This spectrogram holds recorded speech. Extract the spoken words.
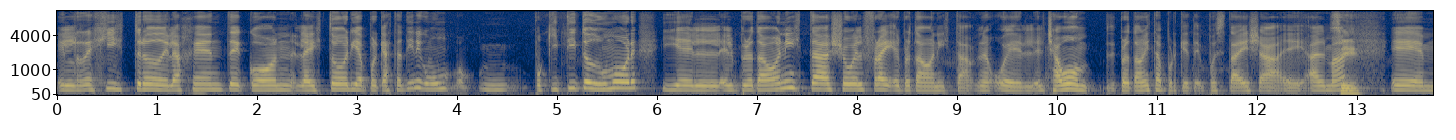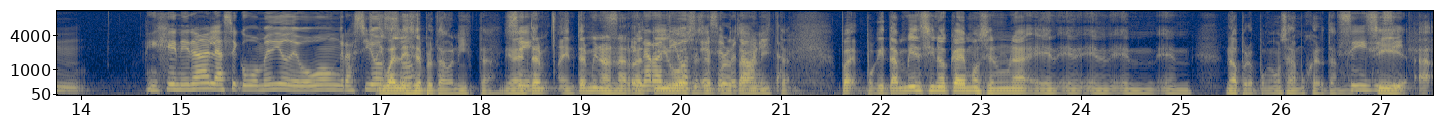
el registro de la gente con la historia, porque hasta tiene como un, un poquitito de humor y el, el protagonista, Joel Fry, el protagonista, no, o el, el chabón protagonista porque te- pues está ella, eh, Alma. Sí. En general hace como medio de bobón gracioso. Igual es el protagonista. Sí. En, términos narrativos, narrativos es, es el el protagonista. Porque también si no caemos en una... En, en- no, pero pongamos a la mujer también. Sí, sí, sí. ah,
